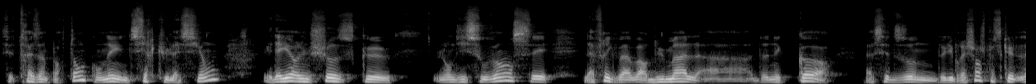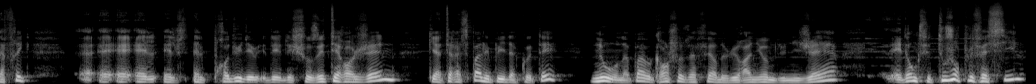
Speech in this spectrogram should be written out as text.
C'est très important qu'on ait une circulation. Et d'ailleurs, une chose que l'on dit souvent, c'est l'Afrique va avoir du mal à donner corps à cette zone de libre-échange parce que l'Afrique, elle, elle, produit des, choses hétérogènes qui intéressent pas les pays d'à côté. Nous, on n'a pas grand-chose à faire de l'uranium du Niger, et donc c'est toujours plus facile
